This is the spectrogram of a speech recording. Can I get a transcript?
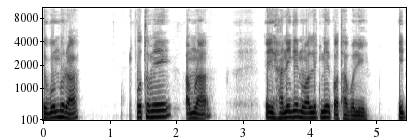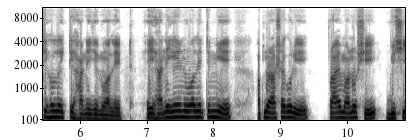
তো বন্ধুরা, প্রথমে আমরা এই হানিগেন ওয়ালেট নিয়ে কথা বলি। এটি হলো একটি হানিগেন ওয়ালেট এই হানিগেন ওয়ালেট নিয়ে আপনারা আশা করি প্রায় মানুষই বেশি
